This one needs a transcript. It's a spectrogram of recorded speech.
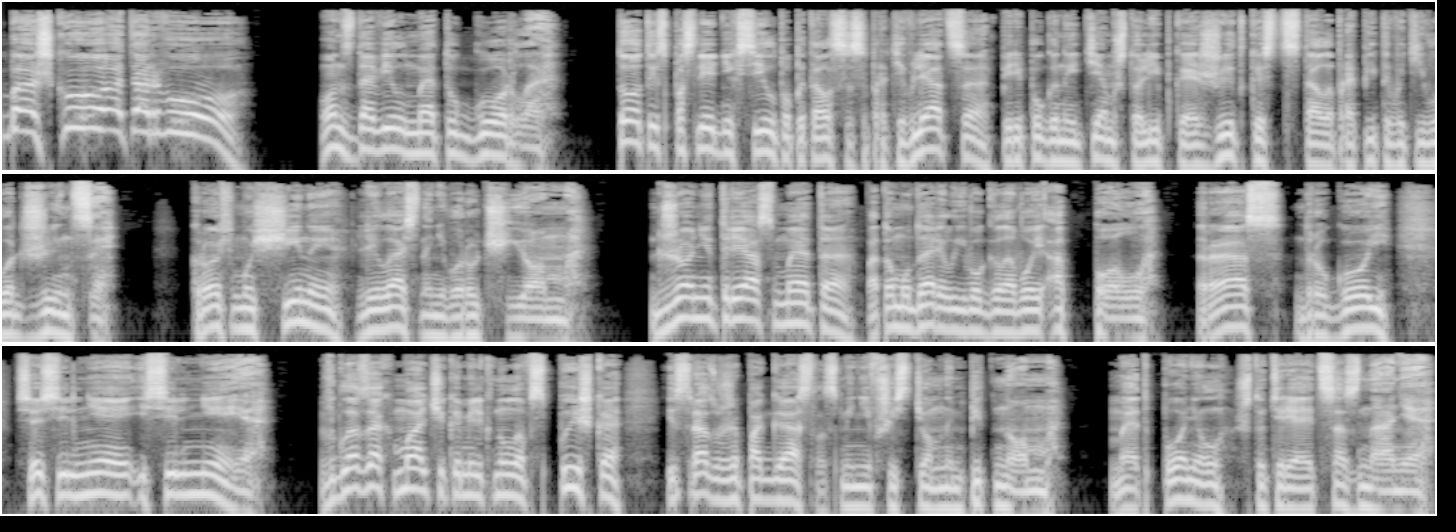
башку оторву!» Он сдавил Мэтту горло. Тот из последних сил попытался сопротивляться, перепуганный тем, что липкая жидкость стала пропитывать его джинсы. Кровь мужчины лилась на него ручьем. Джонни тряс Мэтта, потом ударил его головой об пол — Раз, другой, все сильнее и сильнее. В глазах мальчика мелькнула вспышка и сразу же погасла, сменившись темным пятном. Мэт понял, что теряет сознание.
